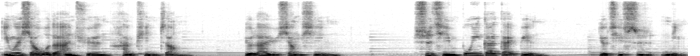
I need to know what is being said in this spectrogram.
因为小我的安全和屏障有赖于相信事情不应该改变，尤其是你。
